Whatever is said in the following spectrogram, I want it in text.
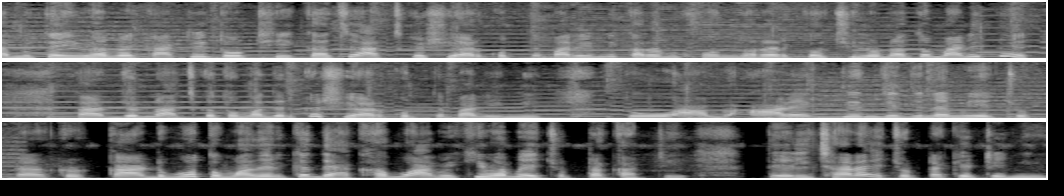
আমি তো এইভাবে কাটি তো ঠিক আছে, আজকে শেয়ার করতে পারিনি, কারণ ফোন ধরার কেউ ছিল না তো বাড়িতে, তার জন্য আজকে তোমাদেরকে শেয়ার করতে পারিনি। তো আর একদিন যেদিন আমি এঁচোড়টা ক- কাটবো, তোমাদেরকে দেখাবো আমি কীভাবে এঁচোড়টা কাটি। তেল ছাড়া এঁচোড়টা কেটে নিই।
